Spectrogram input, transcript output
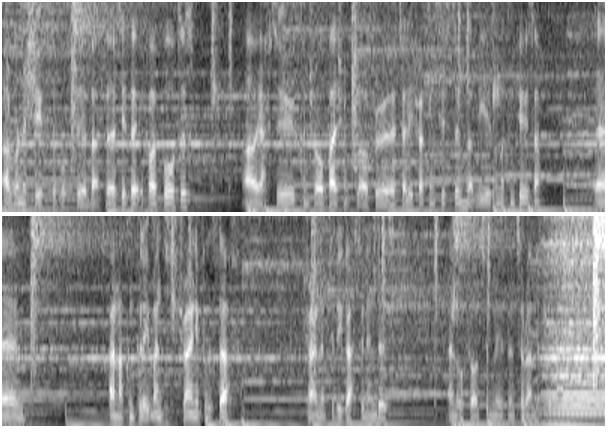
I run a shift of up to about 30, 35 porters. I have to control patient flow through a teletracking system that we use on the computer. Um, and I complete mandatory training for the staff, train them to do gas cylinders and all sorts of movements around the trust.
